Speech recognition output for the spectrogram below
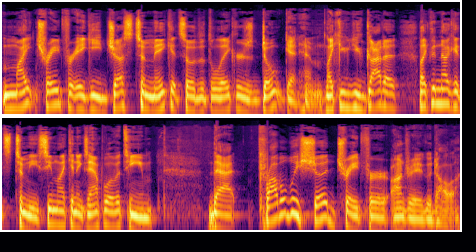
might trade for Iggy just to make it so that the Lakers don't get him. Like you, you gotta like the Nuggets to me seem like an example of a team that probably should trade for Andre Iguodala.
